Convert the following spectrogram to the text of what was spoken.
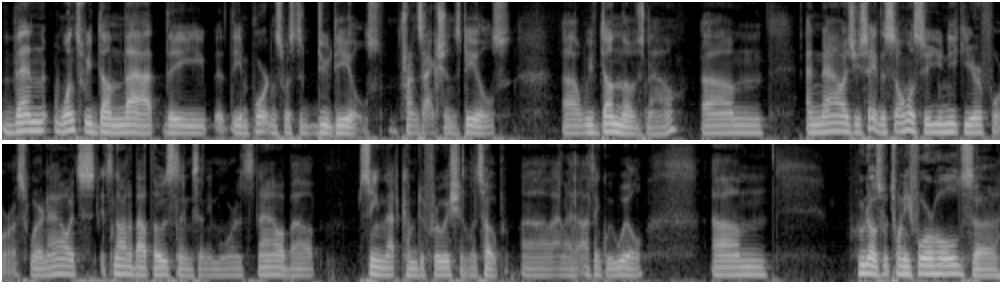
then once we'd done that, the the importance was to do deals, transactions, deals. Uh, we've done those now, um, and now, as you say, this is almost a unique year for us, where now it's it's not about those things anymore. It's now about seeing that come to fruition. Let's hope, uh, and I, I, think we will. Um, who knows what 24 holds uh,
